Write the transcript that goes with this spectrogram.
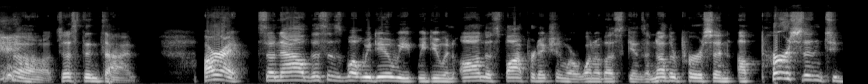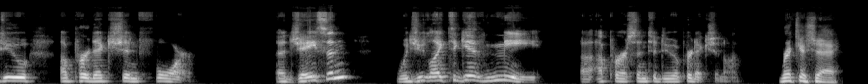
Oh, just in time. All right. So now this is what we do. We we do an on the spot prediction where one of us gives another person a person to do a prediction for. Uh, Jason, would you like to give me uh, a person to do a prediction on? Ricochet.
